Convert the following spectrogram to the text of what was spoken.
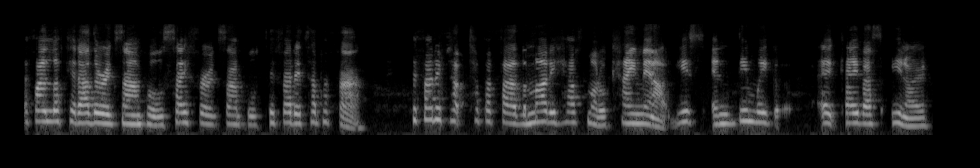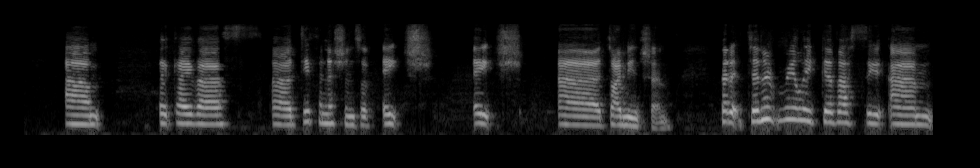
if I look at other examples, say for example, Te Whare Tapa Whā. Te Whare Ta- Tapa Whā, the Māori health model came out, yes, and then we, it gave us, you know, um, it gave us uh, definitions of each, each uh, dimension but it didn't really give us the um,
